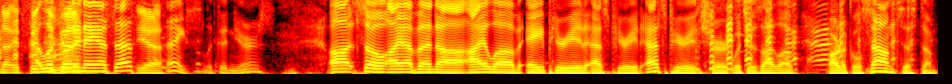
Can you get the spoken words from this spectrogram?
no, it fits I look you good right. in ASS. Yeah. thanks. Look good in yours. Uh, so I have an uh, I love A period S period S period shirt, which is I love Artikal Sound System.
